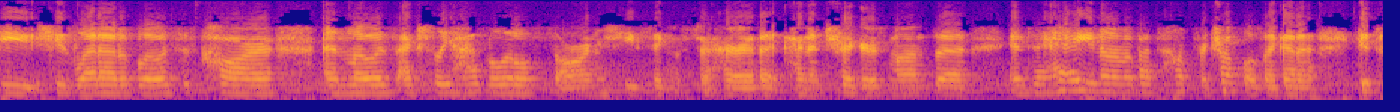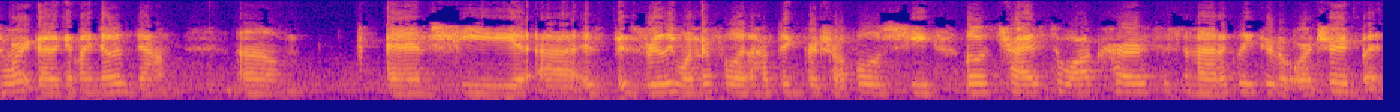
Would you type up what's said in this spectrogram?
she she's let out of Lois's car, and Lois actually has a little song she sings to her that kind of triggers Monza into, hey, you know, I'm about to hunt for truffles. I gotta get to work. Gotta get my nose down. Um, and she uh, is, is really wonderful at hunting for truffles. She Lois tries to walk her systematically through the orchard, but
